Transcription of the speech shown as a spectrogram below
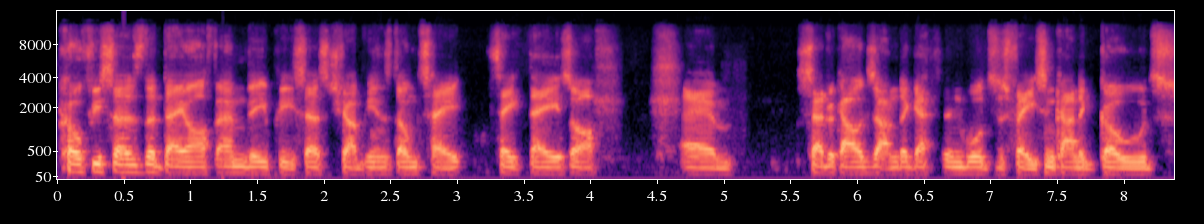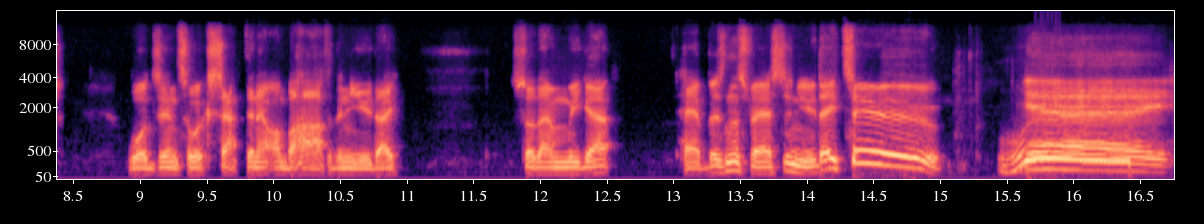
Kofi says the day off. MVP says champions don't take take days off. Um, Cedric Alexander gets in Woods' face and kind of goads Woods into accepting it on behalf of the New Day. So then we get Hurt Business versus New Day 2. Yay!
